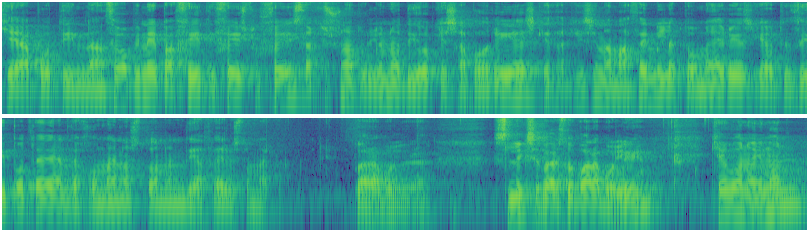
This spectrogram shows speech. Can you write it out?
και από την ανθρώπινη επαφή, τη face to face, θα αρχίσουν να του λύνονται οι όποιε απορίες και θα αρχίσει να μαθαίνει λεπτομέρειες για οτιδήποτε ενδεχομένως τον ενδιαφέρει στο μέλλον. πάρα πολύ ωραία. Σλίξ, ευχαριστώ πάρα πολύ. Και εγώ νοήμων.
